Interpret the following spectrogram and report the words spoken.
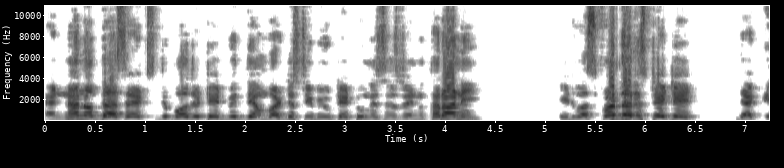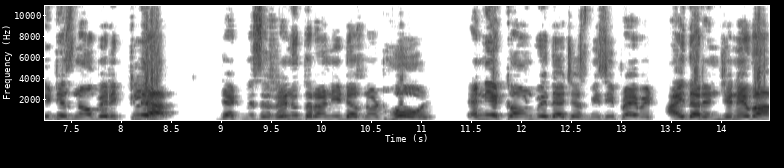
and none of the assets deposited with them were distributed to Mrs. Renu Tharani. It was further stated that it is now very clear that Mrs. Renu Tharani does not hold any account with HSBC Private either in Geneva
